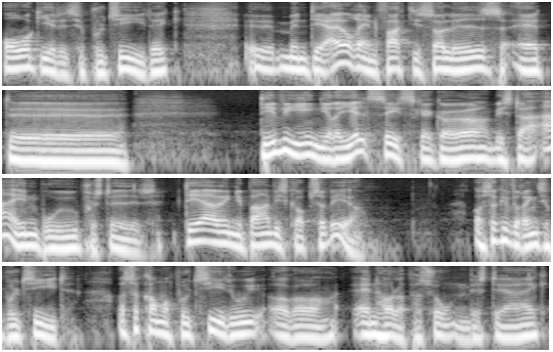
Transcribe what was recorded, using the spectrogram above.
overgiver det til politiet. Ikke? Øh, men det er jo rent faktisk således, at øh, det vi egentlig reelt set skal gøre, hvis der er indbrud på stedet, det er jo egentlig bare, at vi skal observere. Og så kan vi ringe til politiet og så kommer politiet ud og anholder personen, hvis det er, ikke?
